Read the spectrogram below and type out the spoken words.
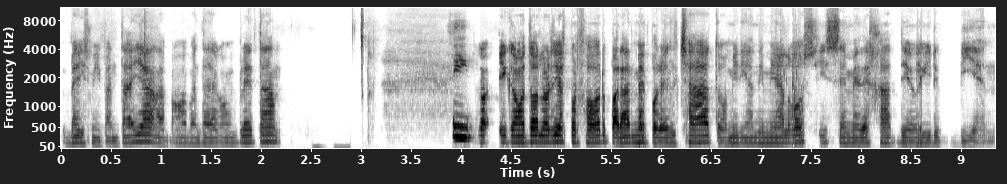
¿veis mi pantalla? La pongo a pantalla completa. Sí. Y como todos los días, por favor, pararme por el chat o Miriam, dime algo si se me deja de oír bien.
